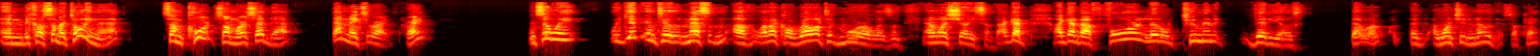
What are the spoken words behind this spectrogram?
And because somebody told him that, some court somewhere said that, that makes it right, right? And so we we get into the mess of, of what I call relative moralism, and I want to show you something. I got I got about four little two minute videos that, were, that I want you to know this. Okay,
